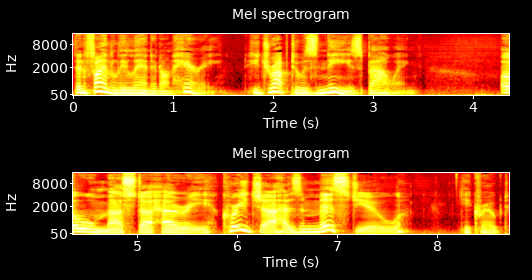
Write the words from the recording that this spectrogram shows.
then finally landed on Harry. He dropped to his knees, bowing. Oh, Master Harry, Kreacher has missed you, he croaked.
